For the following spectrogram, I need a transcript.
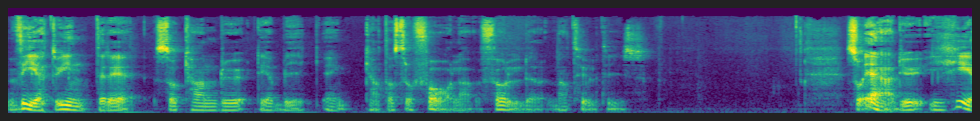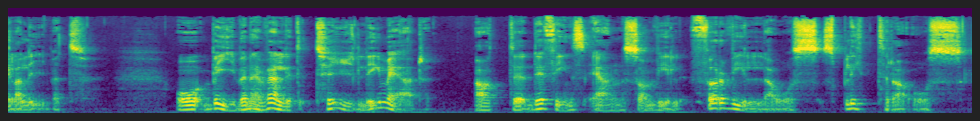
Vet du inte det så kan du det bli en katastrofala följder naturligtvis. Så är det ju i hela livet. Och Bibeln är väldigt tydlig med att det finns en som vill förvilla oss, splittra oss,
